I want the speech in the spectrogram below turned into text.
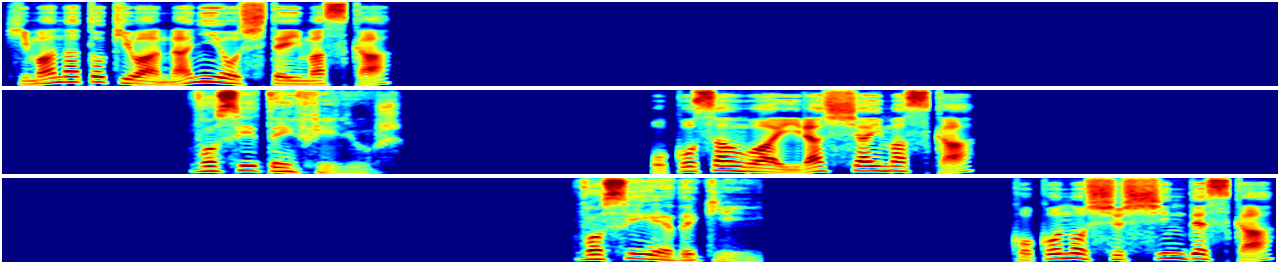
暇な時は何をしていますか Você tem filhos? お子さんはいらっしゃいますか Você é daqui? ここの出身ですか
